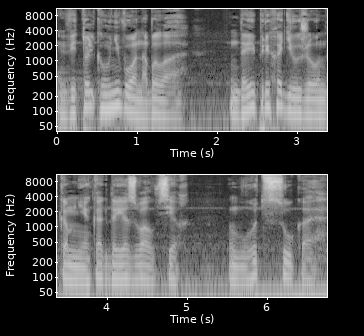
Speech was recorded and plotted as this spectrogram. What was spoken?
ведь только у него она была. Да и приходил же он ко мне, когда я звал всех. Вот сука.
